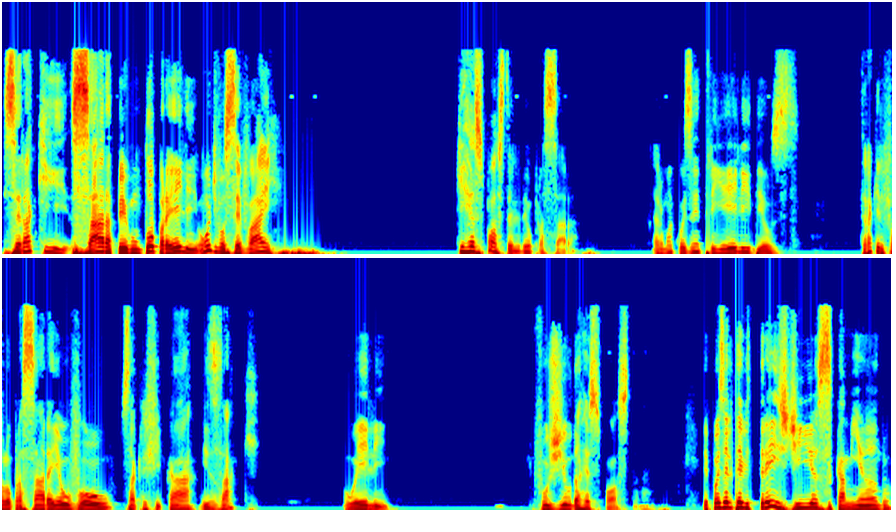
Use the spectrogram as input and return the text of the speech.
Será que Sara perguntou para ele: Onde você vai? Que resposta ele deu para Sara? Era uma coisa entre ele e Deus. Será que ele falou para Sara: Eu vou sacrificar Isaac? Ou ele fugiu da resposta? Né? Depois ele teve três dias caminhando,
